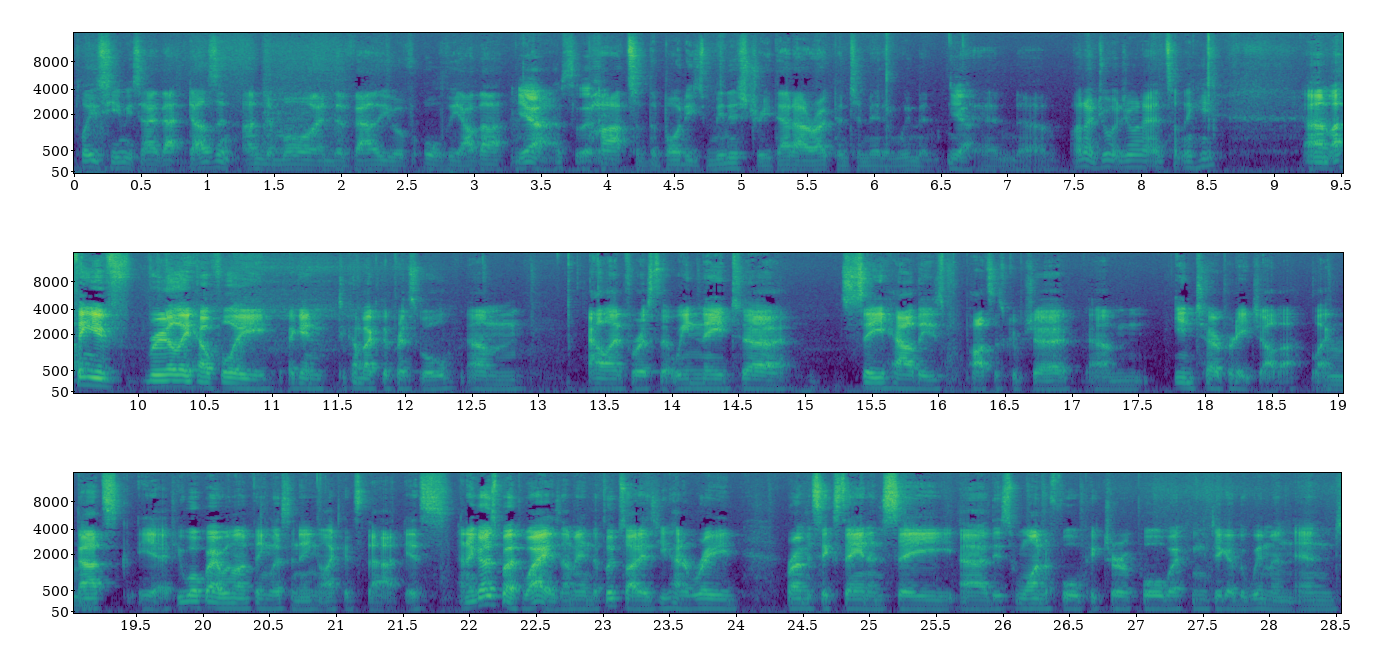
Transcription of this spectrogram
please hear me say that doesn't undermine the value of all the other yeah, absolutely. parts of the body's ministry that are open to men and women. Yeah. And um, I don't know. Do you, want, do you want to add something here? Um, I think you've really helpfully, again, to come back to the principle, um, outlined for us that we need to see how these parts of scripture um, interpret each other. Like Mm. that's yeah. If you walk away with one thing listening, like it's that. It's and it goes both ways. I mean, the flip side is you kind of read Romans sixteen and see uh, this wonderful picture of Paul working together with women, and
